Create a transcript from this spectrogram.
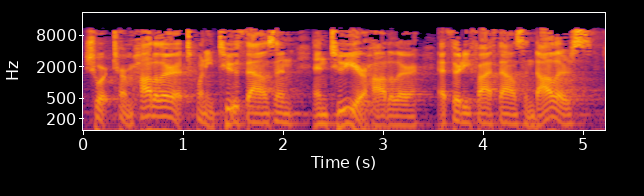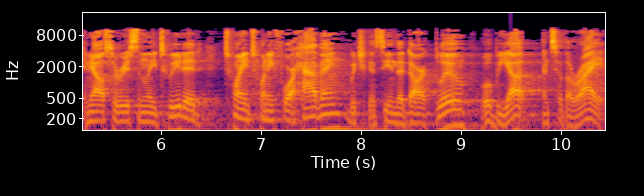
short-term hodler at 22,000, and two-year hodler at $35,000. And he also recently tweeted 2024 halving, which you can see in the dark blue, will be up and to the right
